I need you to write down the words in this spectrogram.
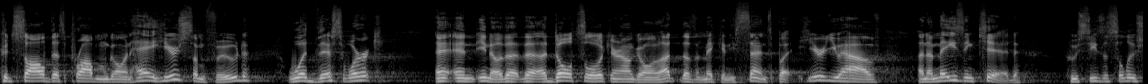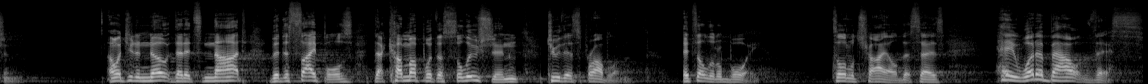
could solve this problem, going, Hey, here's some food. Would this work? And, and you know, the, the adults are looking around going, That doesn't make any sense. But here you have an amazing kid who sees a solution. I want you to note that it's not the disciples that come up with a solution to this problem. It's a little boy, it's a little child that says, Hey, what about this?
